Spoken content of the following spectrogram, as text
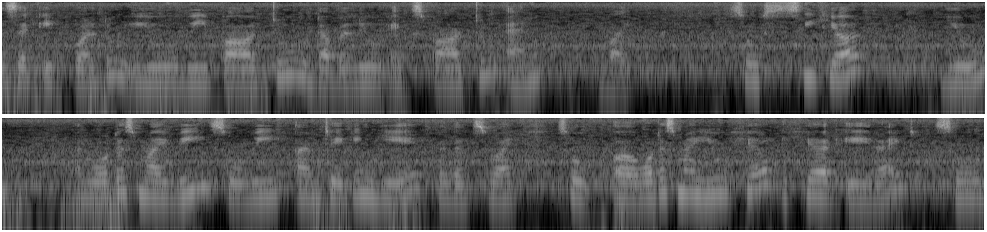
Z equal to u v power 2 w x power 2 and y so see here u and what is my v? So v i'm taking a so that's why. So uh, what is my u here? Here a right? So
